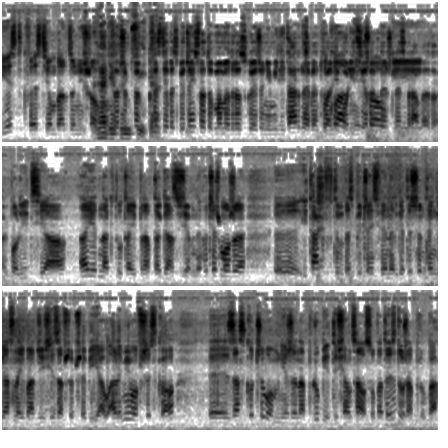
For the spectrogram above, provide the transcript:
jest kwestią bardzo niszową. Radio Znaczy, kwestia bezpieczeństwa to mamy od razu skojarzenie militarne, ewentualnie Dokładnie, policja, czołgi, wewnętrzne sprawy. Tak. policja, a jednak tutaj, prawda, gaz ziemny. Chociaż może y, i tak w tym bezpieczeństwie energetycznym ten gaz najbardziej się zawsze przebijał, ale mimo wszystko y, zaskoczyło mnie, że na próbie tysiąca osób, a to jest duża próba, 90%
